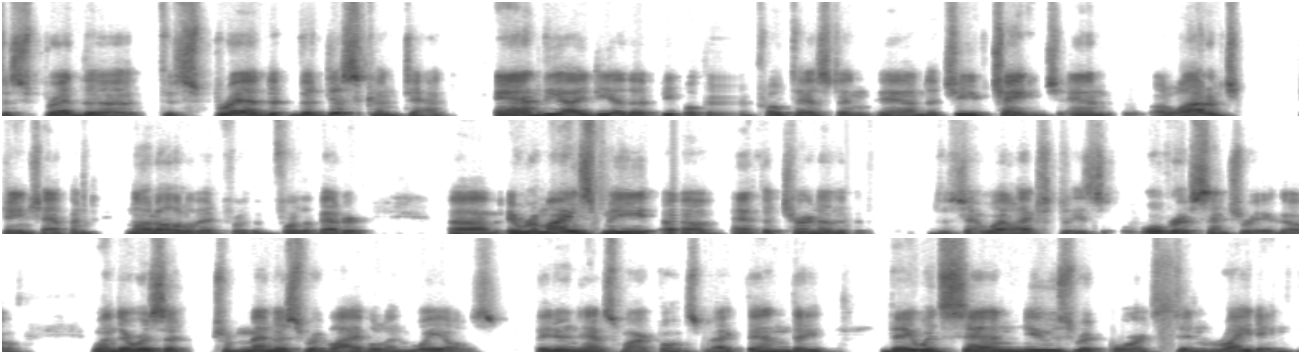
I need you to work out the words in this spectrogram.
to spread the to spread the discontent and the idea that people could protest and, and achieve change. And a lot of change happened, not all of it for the for the better. Um, it reminds me of at the turn of the, the, well, actually, it's over a century ago when there was a tremendous revival in Wales. They didn't have smartphones back then. They they would send news reports in writing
